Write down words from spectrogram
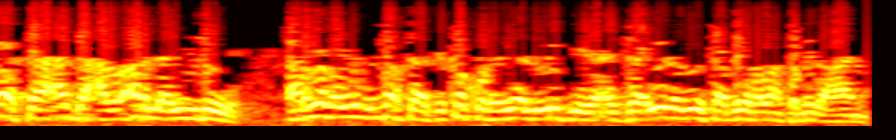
maa saacadda cala arli ayuu leeyahay. Arlada wixii markaasi ka koreeyaa loola jeedaa ajzaa'iyada weysa hadday rabaan ka mid ahaani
